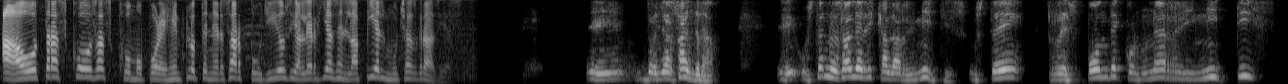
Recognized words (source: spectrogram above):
a otras cosas como por ejemplo tener sarpullidos y alergias en la piel? Muchas gracias. doña Sandra, eh, usted no es alérgica a la rinitis, usted responde con una rinitis.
